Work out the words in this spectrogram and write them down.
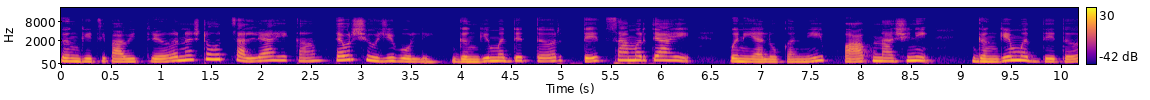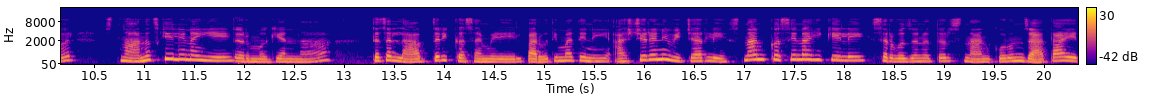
गंगेचे पावित्र्य नष्ट होत चालले आहे का? त्यावर शिवजी बोलले गंगेमध्ये तर तेच सामर्थ्य आहे पण या लोकांनी पाप नाशिनी गंगेमध्ये तर स्नानच केले नाहीये. तर मग यांना त्याचा लाभ तरी कसा मिळेल? पार्वती मातेने आश्चर्याने विचारले स्नान कसे नाही केले? सर्वजण तर स्नान करून जात आहेत.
